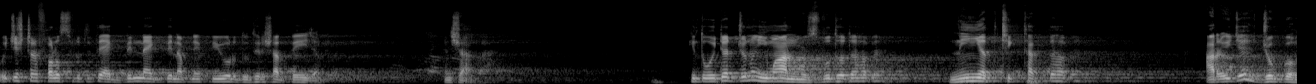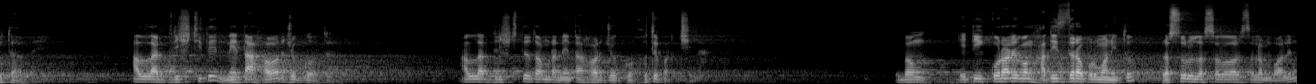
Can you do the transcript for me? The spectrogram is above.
ওই চেষ্টার ফলশ্রুতিতে একদিন না একদিন আপনি পিওর দুধের স্বাদ পেয়ে যাবেন, ইনশাআল্লাহ। কিন্তু ওইটার জন্য ইমান মজবুত হতে হবে, নিয়ত ঠিক থাকতে হবে, আর ওই যে যোগ্য হতে হবে। আল্লাহর দৃষ্টিতে নেতা হওয়ার যোগ্য হতে হবে। আল্লাহর দৃষ্টিতে তো আমরা নেতা হওয়ার যোগ্য হতে পারছি না। এবং এটি কোরআন এবং হাদিস দ্বারা প্রমাণিত। রসুল্লাহ সাল্লা সাল্লাম বলেন,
